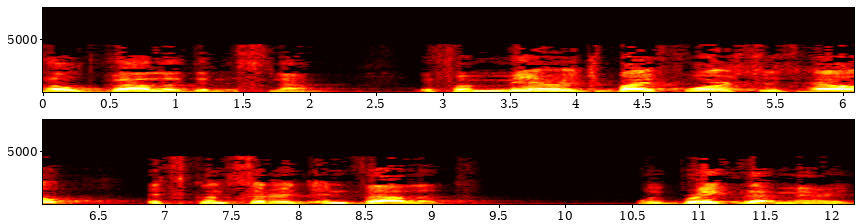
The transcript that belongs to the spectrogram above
hold valid in Islam. If a marriage by force is held, it's considered invalid. We break that marriage.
